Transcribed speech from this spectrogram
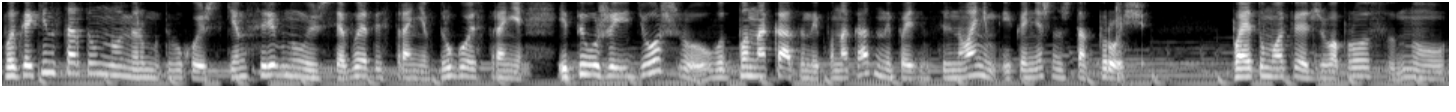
под каким стартовым номером ты выходишь, с кем соревнуешься в этой стране, в другой стране. И ты уже идешь вот по накатанной, по накатанной по этим соревнованиям, и, конечно же, так проще. Поэтому, опять же, вопрос, ну,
